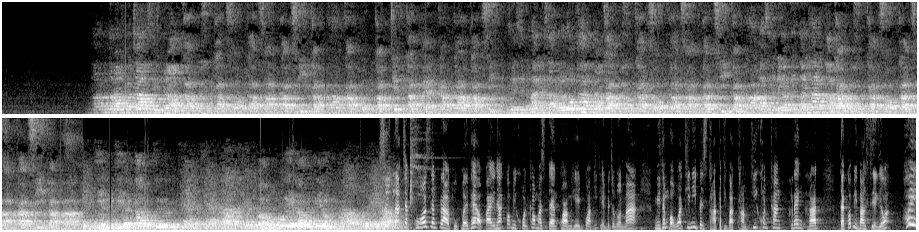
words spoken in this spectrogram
ตามตราพระเจ้าสิบกราบเก้าหนึ่งเก้าสองเก้าสามเก้าสี่เก้าห้าเก้าหกเก้าเจ็ดเก้าแปดเก้าเก้าเก้า สี่เศษทั้งหลายในสากลโลกห้ากล่าวเก้าหนึ่งเก้าสองเก้าสามเก้าสี่เก้าห้าพระสิริยเมตไตรห้ากล่าวเก้าหนึ่งเก้าสองเก้าสามเก้าสี่เก้าห้าเขียนเขียเก้าคือเป่าปุ้ยเอาเนี่ยซึ่งหลังจากโพสต์ดังกล่าวถูกเผยแพร่ออกไปนะฮะก็มีคนเข้ามาแสดงความเห็นความคิดเห็นเป็นจำนวนมาก มีทั้งบอกว่าที่นี่เป็นสถานปฏิบัติธรรมที่ค่อนข้างเคร่งครัด แต่ก็มีบางเสียงเยอะว่าเฮ้ย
